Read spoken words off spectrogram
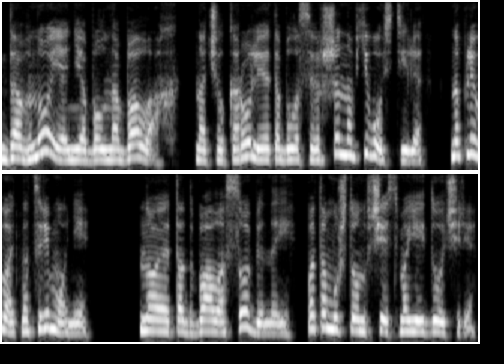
«Давно я не был на балах», – начал король, и это было совершенно в его стиле, наплевать на церемонии. «Но этот бал особенный, потому что он в честь моей дочери,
